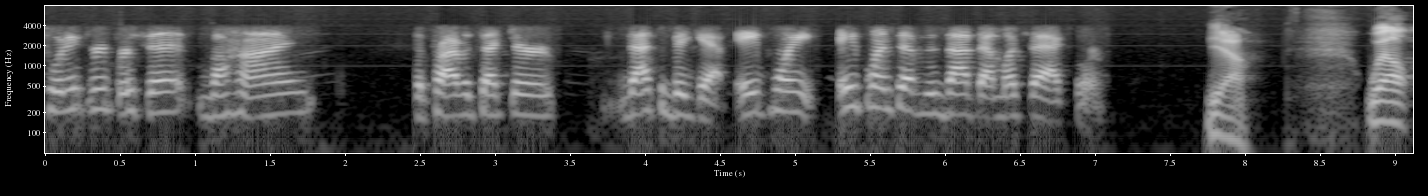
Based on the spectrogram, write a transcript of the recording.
23% behind the private sector that's a big gap. 8.8.7 is not that much to ask for. Yeah. Well,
